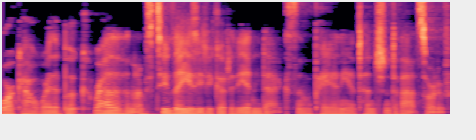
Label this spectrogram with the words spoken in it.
work out where the book rather than I was too lazy to go to the index and pay any attention to that sort of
